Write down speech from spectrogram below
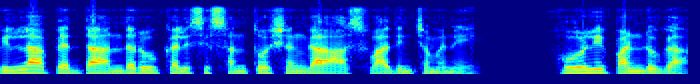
పిల్లా పెద్ద అందరూ కలిసి సంతోషంగా ఆస్వాదించమనే. హోళీ పండుగ.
